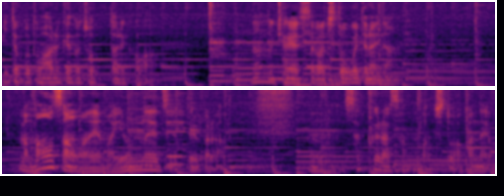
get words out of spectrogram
見たことはあるけどちょっと誰かは。何のキャラやってたかちょっと覚えてないな。まあ真央さんはね、まあ、いろんなやつやってるから。うんさくらさんはちょっと分かんないわ。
